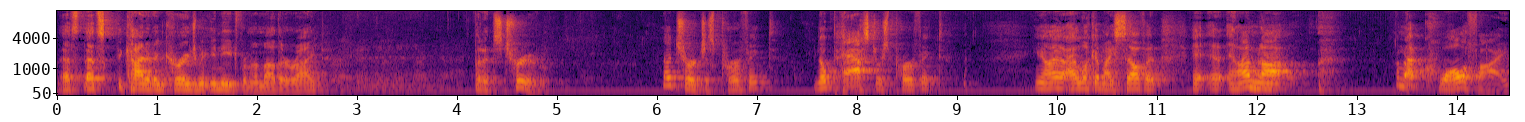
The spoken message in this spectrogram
that's, that's the kind of encouragement you need from a mother, right? But it's true. No church is perfect. No pastor's perfect. You know, I, I look at myself at, and I'm not, I'm not qualified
